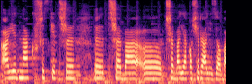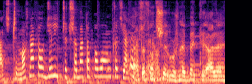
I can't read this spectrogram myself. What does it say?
a jednak wszystkie trzy e, trzeba, e, trzeba jakoś realizować. Czy można to oddzielić, czy trzeba to połączyć? Jak to Tak, się to są robi? trzy różne byty, ale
